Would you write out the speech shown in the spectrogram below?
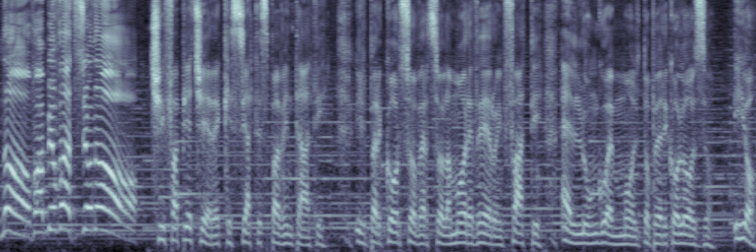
No, Fabio Fazio no! Ci fa piacere che siate spaventati. Il percorso verso l'amore vero, infatti, è lungo e molto pericoloso. Io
